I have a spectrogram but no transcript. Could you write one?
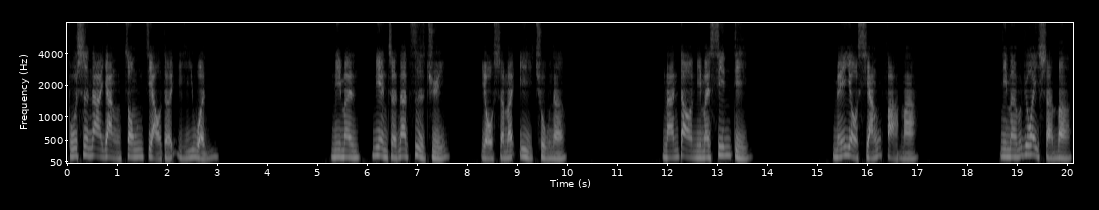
不是那样宗教的仪文。你们念着那字句，有什么益处呢？难道你们心底没有想法吗？你们为什么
